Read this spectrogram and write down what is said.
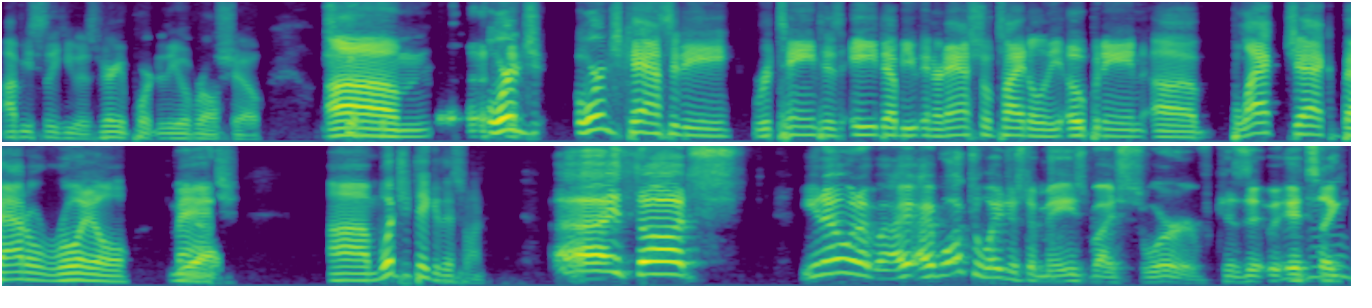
obviously he was very important to the overall show. Um, Orange Orange Cassidy retained his AEW International title in the opening uh, Blackjack Battle Royal match. Yeah. Um, what'd you think of this one? I thought you know what? I, I walked away just amazed by Swerve because it, it's mm-hmm. like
